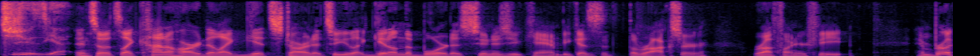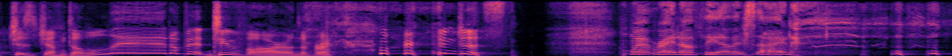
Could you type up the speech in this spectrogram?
choose yet. and so it's like kind of hard to like get started. So you like get on the board as soon as you can because the rocks are rough on your feet. And Brooke just jumped a little bit too far on the front and just Went right off the other side.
